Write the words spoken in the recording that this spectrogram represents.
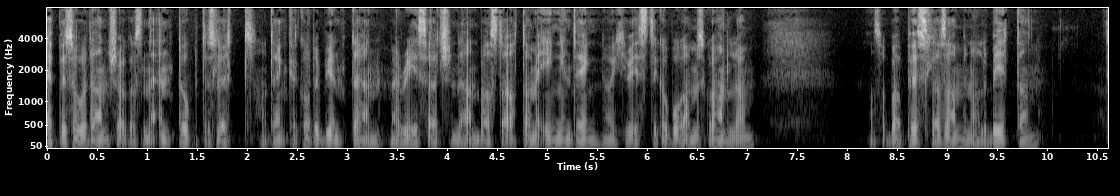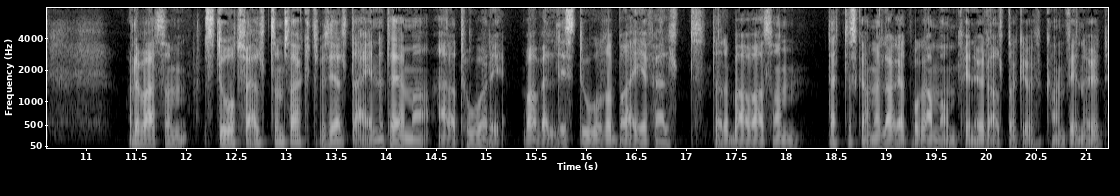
episodene, se hvordan det endte opp til slutt, og tenke hvor det begynte hen med researchen, der han bare starta med ingenting og ikke visste hva programmet skulle handle om, og så bare pusla sammen alle bitene. Og det var et sånn stort felt, som sagt, spesielt det ene temaet, eller to av de, var veldig store, breie felt, der det bare var sånn dette skal vi lage et program om, finne ut alt dere kan finne ut.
